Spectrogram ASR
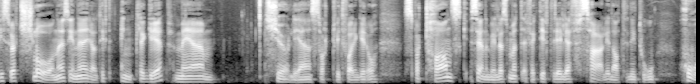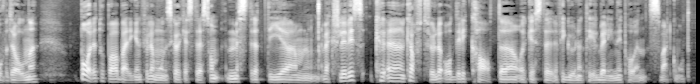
Visuelt slående sine relativt enkle grep med kjølige svart-hvitt-farger og spartansk scenebilde som et effektivt relieff, særlig da til de to hovedrollene. Båret opp av Bergen Filharmoniske Orkestre, som mestret de um, eh, kraftfulle og delikate orkesterfigurene til Bellini på en svært god måte.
